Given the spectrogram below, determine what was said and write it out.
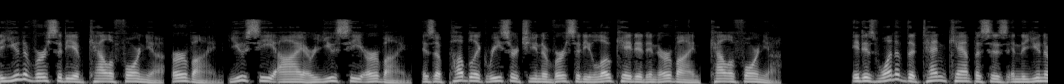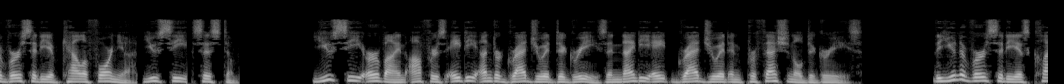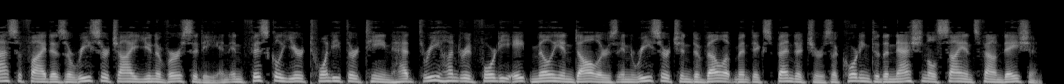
The University of California, Irvine UCI or UC Irvine, is a public research university located in Irvine, California. It is one of the ten campuses in the University of California UC system. UC Irvine offers 80 undergraduate degrees and 98 graduate and professional degrees. The university is classified as a Research I university and in fiscal year 2013 had $348 million in research and development expenditures according to the National Science Foundation.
